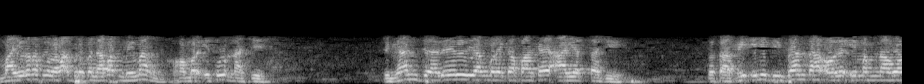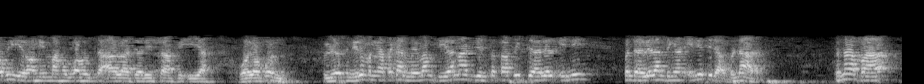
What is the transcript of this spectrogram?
Mayoritas ulama berpendapat memang khamr itu najis. Dengan dalil yang mereka pakai ayat tadi. Tetapi ini dibantah oleh Imam Nawawi rahimahullah taala dari Syafi'iyah. Walaupun beliau sendiri mengatakan memang dia najis, tetapi dalil ini pendalilan dengan ini tidak benar. Kenapa?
